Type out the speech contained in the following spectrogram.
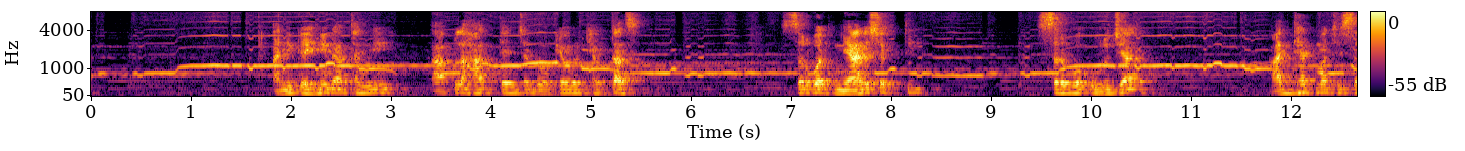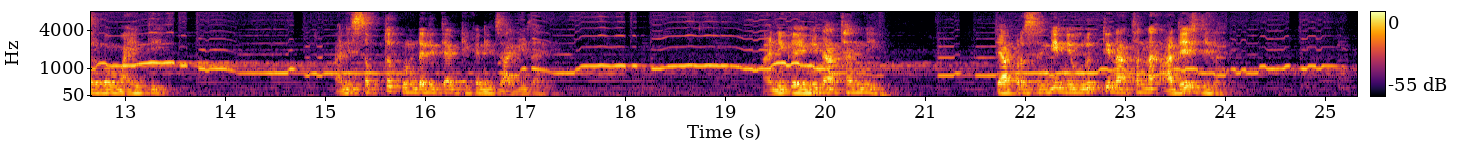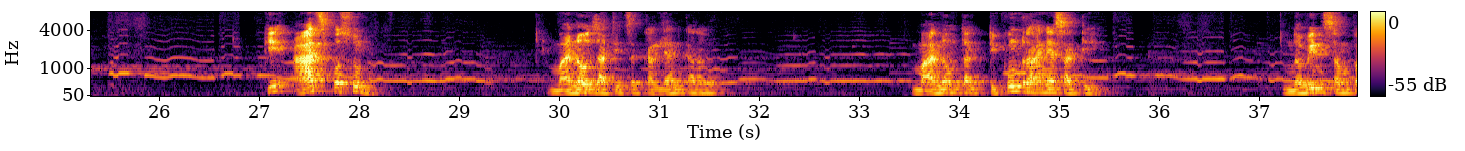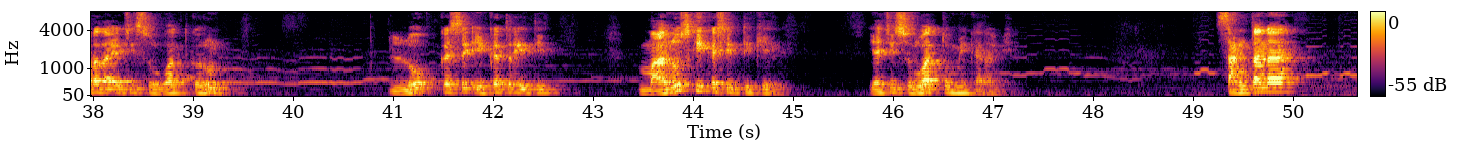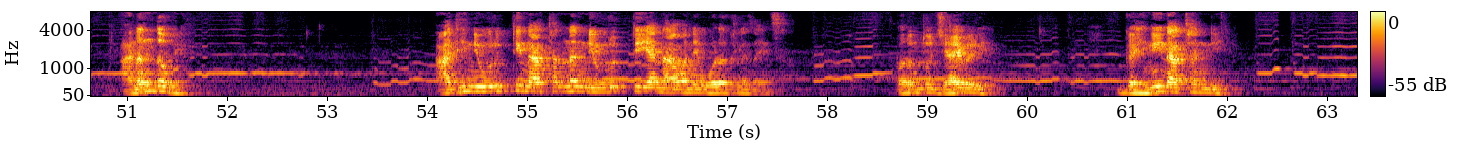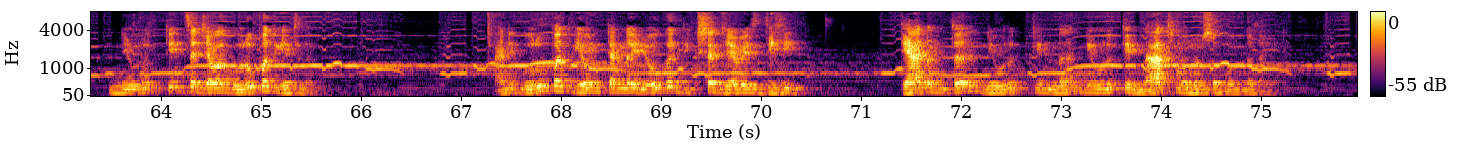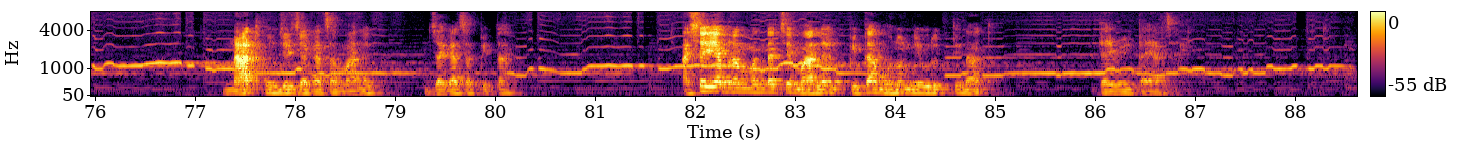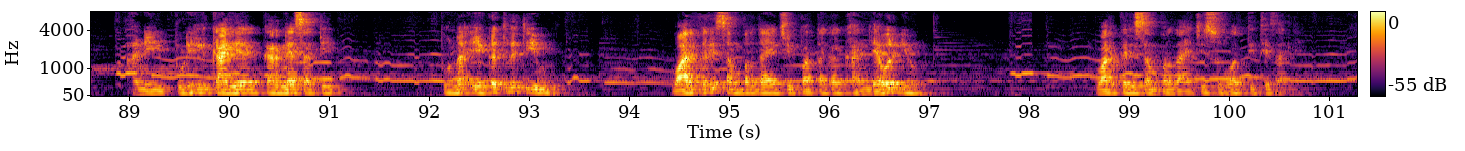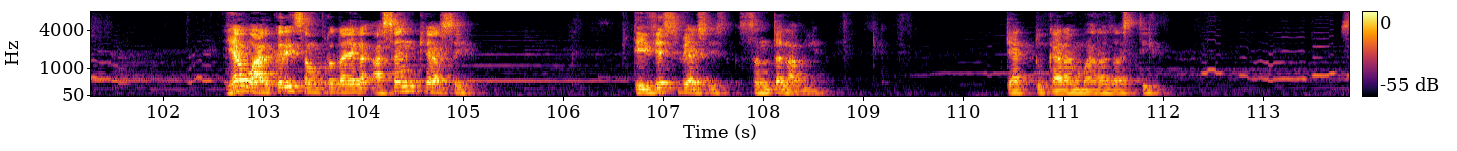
आणि गहिनीनाथांनी आपला हात त्यांच्या डोक्यावर ठेवताच सर्व ज्ञानशक्ती सर्व ऊर्जा अध्यात्माची सर्व माहिती आणि सप्तकुंडली त्या ठिकाणी जागी झाली. आणि गहिनीनाथांनी त्या प्रसंगी निवृत्तीनाथांना आदेश दिला की आजपासून मानव जातीचं कल्याण करावं. मानवता टिकून राहण्यासाठी नवीन संप्रदायाची सुरुवात करून लोक कसे एकत्र येतील माणुसकी कशी टिकेल याची सुरुवात तुम्ही करावी. सांगताना आनंद होईल. आधी निवृत्तीनाथांना निवृत्ती या नावाने ओळखलं जायचं. परंतु ज्यावेळी गहिनीनाथांनी निवृत्तींचं जेव्हा गुरुपद घेतलं आणि गुरुपद घेऊन त्यांना योग दीक्षा ज्यावेळेस दिली त्यानंतर निवृत्तींना निवृत्तीनाथ म्हणून संबोधलं जाईल. नाथ म्हणजे जगाचा मालक. जगाचा पिता. अशा या ब्रह्मांडाचे मालक पिता म्हणून निवृत्तीनाथ त्यावेळी तयार झाले. आणि पुढील कार्य करण्यासाठी पुन्हा एकत्रित येऊन वारकरी संप्रदायाची पताका खांद्यावर घेऊन वारकरी संप्रदायाची सुरुवात तिथे झाली. ह्या वारकरी संप्रदायाला असंख्य असे तेजस्वी असे संत लाभले. त्यात तुकाराम महाराज असतील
